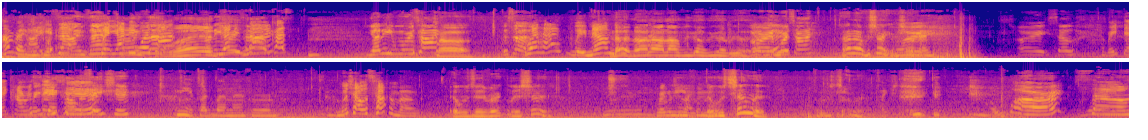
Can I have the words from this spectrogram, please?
I'm ready to get. Time's up. Wait, y'all need more time? What? Y'all need more time? time? Y'all need more time? Uh, What's up? What happened? Wait, now I'm no, no, no, no. We good. We good. We good. All right, more time? No, no, for sure. For sure. Okay. All right, so Rate that rate conversation. that conversation. We ain't talk about nothing for real. What y'all was talking about? It was just regular shit. Regular mean, It was chilling. It was chilling. type shit. oh, alright. So,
